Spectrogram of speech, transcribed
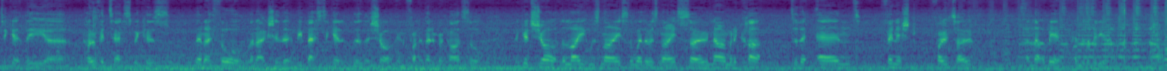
to get the uh, COVID test because then I thought that actually that it'd be best to get the, the shot in front of Edinburgh Castle. A good shot. The light was nice. The weather was nice. So now I'm going to cut to the end finished photo, and that'll be it. End of the video.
